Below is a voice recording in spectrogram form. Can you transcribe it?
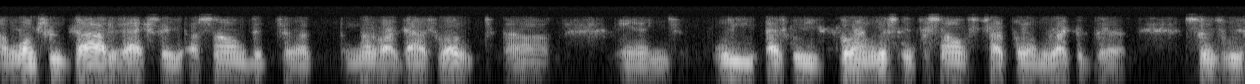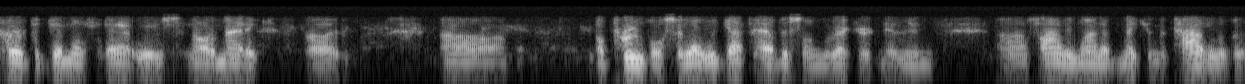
Uh, One True God is actually a song that uh, none of our guys wrote, uh, and we, as we go around listening for songs to try to put on the record there as soon as we heard the demo for that, was an automatic uh, uh, approval. So well, we got to have this on the record, and then uh, finally wound up making the title of the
